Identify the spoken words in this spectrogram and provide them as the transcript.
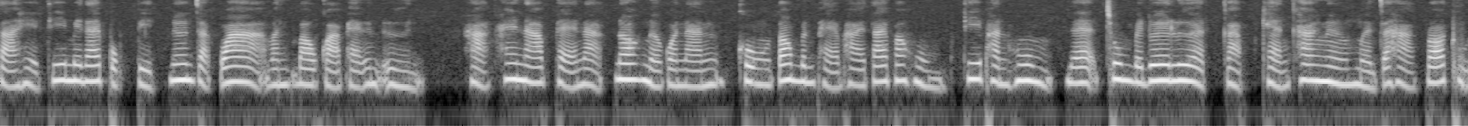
สาเหตุที่ไม่ได้ปกปิด เนื่องจากว่ามันเบากว่าแผลอื่นๆ หากให้นับแผลหนักนอกเหนือกว่านั้น คงต้องเป็นแผลภายใต้ผ้าห่ม ที่พันหุ้ม และชุ่มไปด้วยเลือดกับแขนข้างหนึ่งเหมือนจะหักเพราะถูก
